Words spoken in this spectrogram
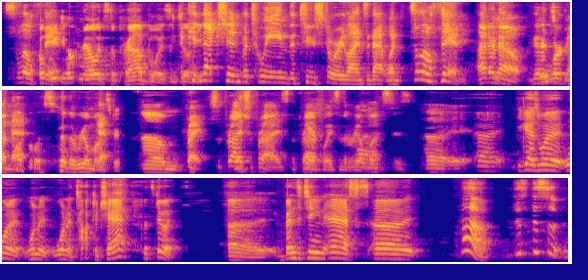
It's a little but we don't know it's the Proud Boys The until the connection between the two storylines in that one, it's a little thin. I don't know. I'm gonna work on that. Boys are the real monster. Um, Right. Surprise, surprise. The Proud Yeah. Boys are the real Uh, monsters. Uh, uh, you guys want to want to want to want to talk to chat? Let's do it. Uh, Benzatine asks, uh, "Ah, this this is a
